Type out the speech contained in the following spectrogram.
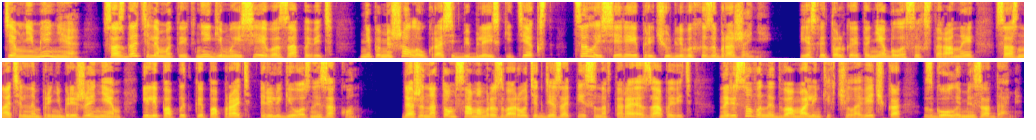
Тем не менее, создателям этой книги Моисеева заповедь не помешала украсить библейский текст целой серией причудливых изображений, если только это не было с их стороны сознательным пренебрежением или попыткой попрать религиозный закон. Даже на том самом развороте, где записана вторая заповедь, нарисованы два маленьких человечка с голыми задами.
